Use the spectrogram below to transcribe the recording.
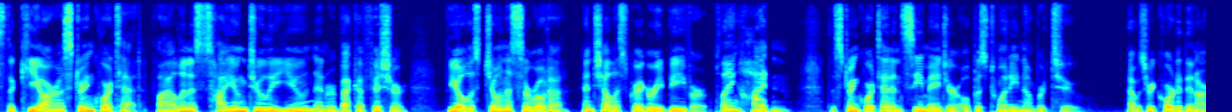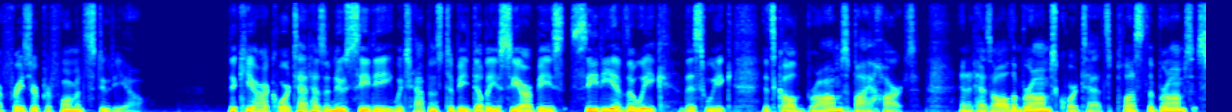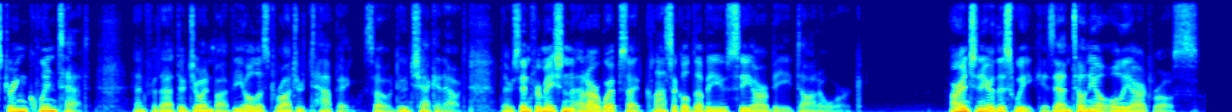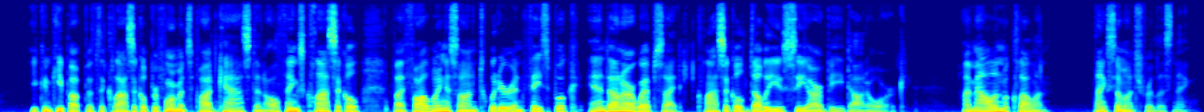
That's the Chiara String Quartet, violinists Hyeyung Julie Yoon and Rebecca Fischer, violist Jonah Sirota, and cellist Gregory Beaver, playing Haydn, the string quartet in C major, opus 20, number 2. That was recorded in our Fraser Performance Studio. The Chiara Quartet has a new CD, which happens to be WCRB's CD of the Week this week. It's called Brahms by Heart, and it has all the Brahms quartets plus the Brahms String Quintet. And for that, they're joined by violist Roger Tapping. So do check it out. There's information at our website, classicalwcrb.org. Our engineer this week is Antonio Oliart Ros. You can keep up with the Classical Performance Podcast and all things classical by following us on Twitter and Facebook and on our website, classicalwcrb.org. I'm Alan McLellan. Thanks so much for listening.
